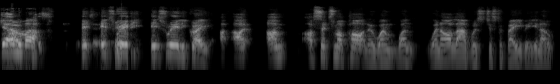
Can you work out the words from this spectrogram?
Get on the mats. It's it's really it's really great. I, I I'm I said to my partner when when when our lad was just a baby, you know,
